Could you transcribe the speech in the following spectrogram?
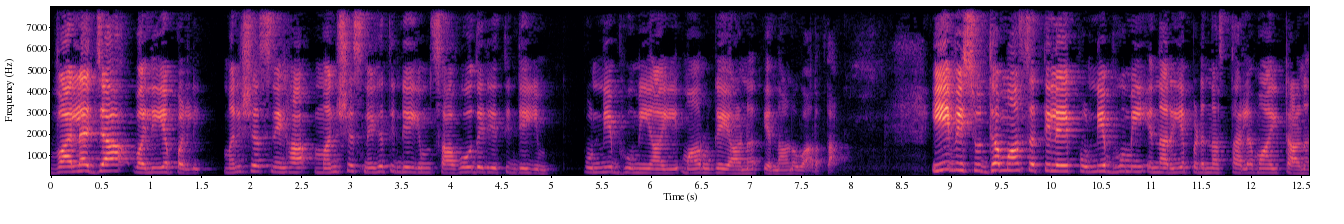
വലജ വലിയ പള്ളി. മനുഷ്യ സ്നേഹ മനുഷ്യ സ്നേഹത്തിന്റെയും സാഹോദര്യത്തിന്റെയും പുണ്യഭൂമിയായി മാറുകയാണ് എന്നാണ് വാർത്ത. ഈ വിശുദ്ധ മാസത്തിലെ പുണ്യഭൂമി എന്നറിയപ്പെടുന്ന സ്ഥലമായിട്ടാണ്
